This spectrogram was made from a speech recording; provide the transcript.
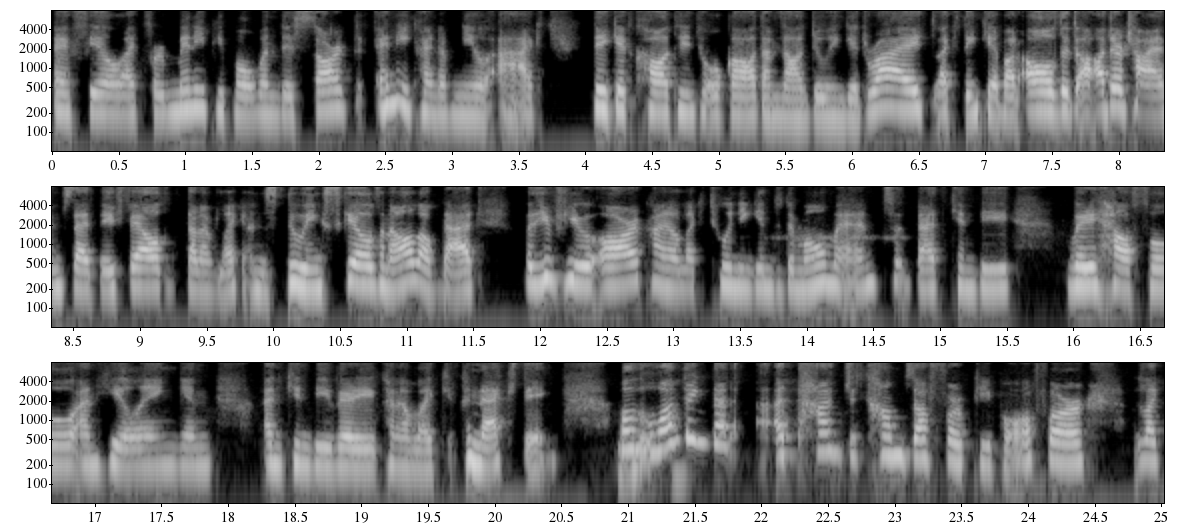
I feel like for many people, when they start any kind of new act, they get caught into, oh God, I'm not doing it right. Like thinking about all the other times that they failed kind of like doing skills and all of that. But if you are kind of like tuning into the moment, that can be very helpful and healing and and can be very kind of like connecting well mm-hmm. one thing that at times it comes up for people for like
